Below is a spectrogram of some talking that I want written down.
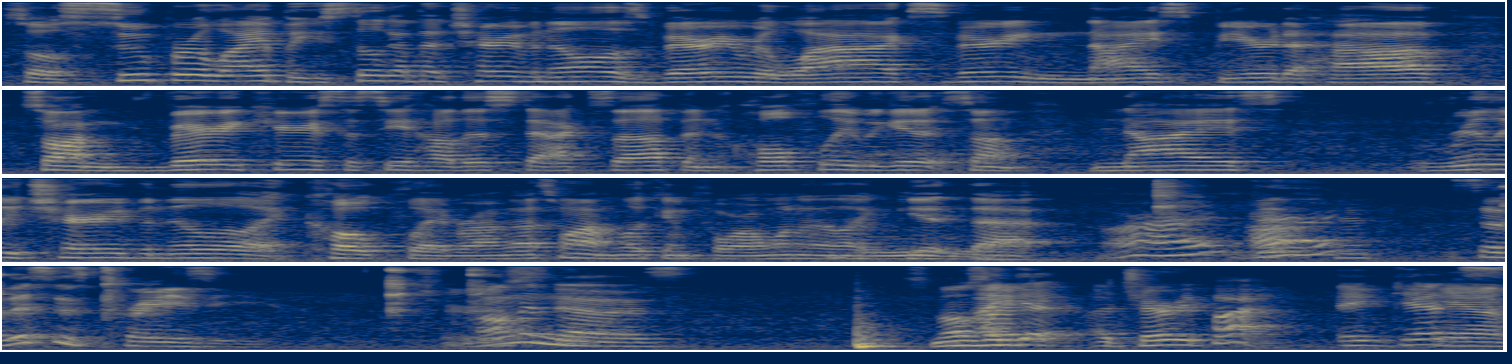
So super light, but you still got that cherry vanilla. It's very relaxed, very nice beer to have. So I'm very curious to see how this stacks up, and hopefully we get it some nice really cherry vanilla like Coke flavor. Um, That's what I'm looking for. I want to like Ooh. get that. All right, all right. So this is crazy. Cheers. On the nose, Smells I like get- a cherry pie. it gets. Yeah.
